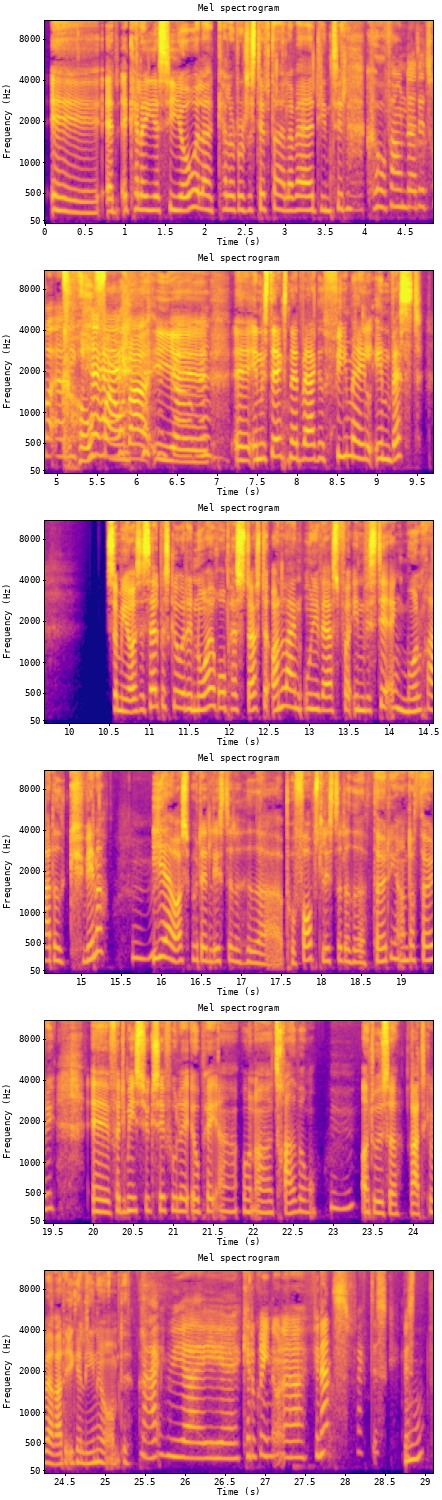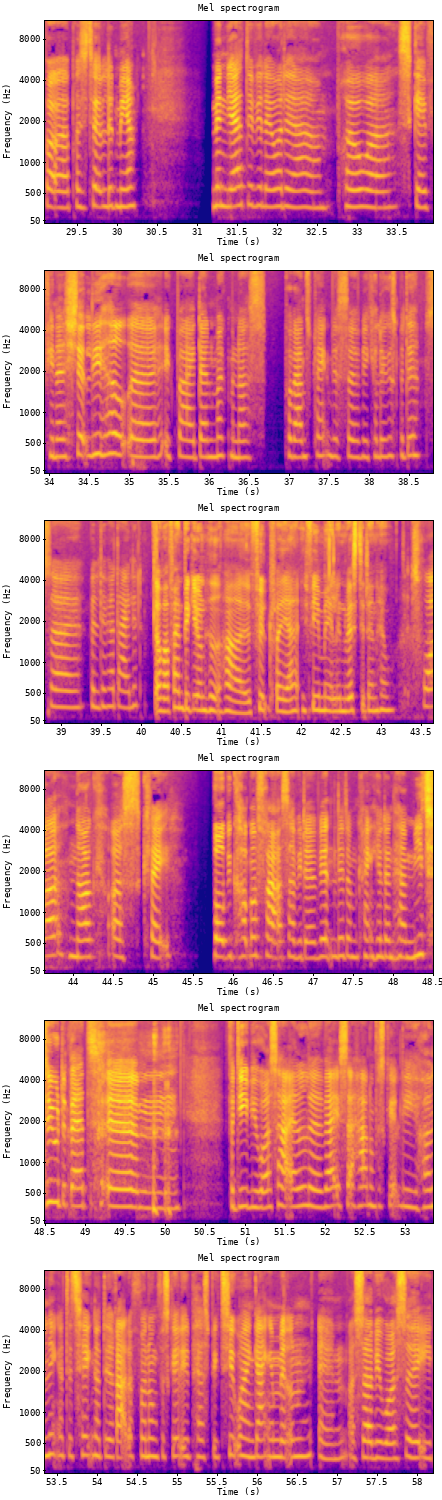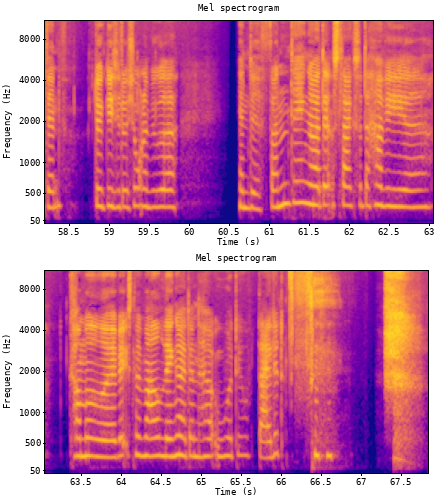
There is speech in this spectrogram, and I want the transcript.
Øh, at, kalder I jer CEO, eller kalder du det stifter, eller hvad er din titel? Co-founder, det tror jeg, vi Co-founder i øh, øh, investeringsnetværket Female Invest, som I også selv beskriver det, Nordeuropas største online-univers for investering målrettet kvinder. Mm-hmm. I er også på den liste, der hedder, på Forbes liste, der hedder 30 under 30, øh, for de mest succesfulde europæere under 30 år. Mm-hmm. Og du er så ret skal være ret ikke alene om det. Nej, vi er i øh, kategorien under finans, faktisk, mm-hmm. for at præsentere det lidt mere. Men ja, det vi laver, det er at prøve at skabe finansiel lighed, øh, ikke bare i Danmark, men også på verdensplan, hvis øh, vi kan lykkes med det, så øh, vil det være dejligt. Og hvad for en begivenhed har øh, fyldt for jer i Female Invest i den her uge? Jeg tror nok også kvæg hvor vi kommer fra, så har vi da vendt lidt omkring hele den her MeToo-debat. øhm, fordi vi jo også har alle, øh, hver især har nogle forskellige holdninger til ting, og det er rart at få nogle forskellige perspektiver en gang imellem. Øhm, og så er vi jo også øh, i den lykkelige situation, at vi er ude at hente funding og den slags, så der har vi øh, kommet øh, væsentligt meget længere i den her uge, og det er jo dejligt.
